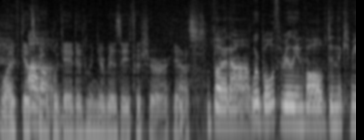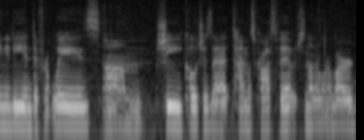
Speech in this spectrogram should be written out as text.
Life gets um, complicated when you're busy, for sure. Yes. But uh, we're both really involved in the community in different ways. Um, she coaches at Timeless CrossFit, which is another one of our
